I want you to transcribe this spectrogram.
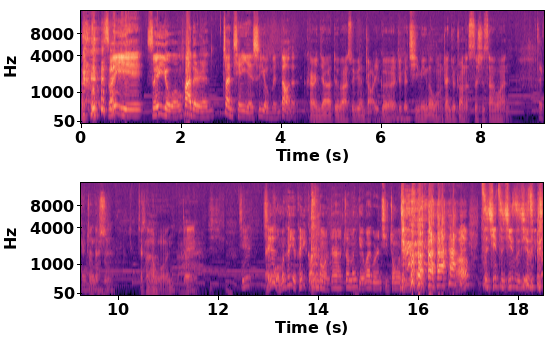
所以，所以有文化的人赚钱也是有门道的。看人家对吧？随便找一个这个起名的网站就赚了四十三万，真的是。再看看我们，对啊，其实其哎，实我们可以可以搞一个网站，专门给外国人起中文名字啊。子琪子琪子琪子琪，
